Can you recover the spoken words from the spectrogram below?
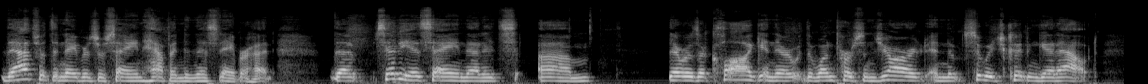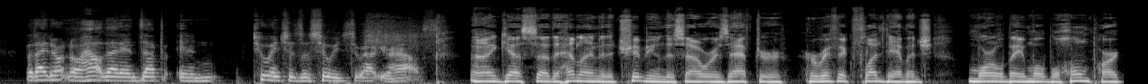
That's what the neighbors are saying happened in this neighborhood. The city is saying that it's um, there was a clog in their the one person's yard and the sewage couldn't get out. But I don't know how that ends up in two inches of sewage throughout your house. And I guess uh, the headline of the Tribune this hour is after horrific flood damage, Morro Bay Mobile Home Park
